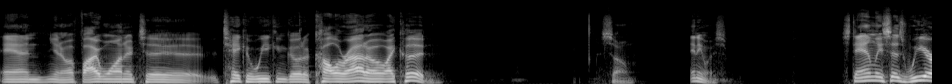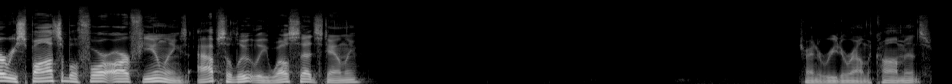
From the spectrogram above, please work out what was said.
and, you know, if I wanted to take a week and go to Colorado, I could. So, anyways, Stanley says, We are responsible for our feelings. Absolutely. Well said, Stanley. Trying to read around the comments.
